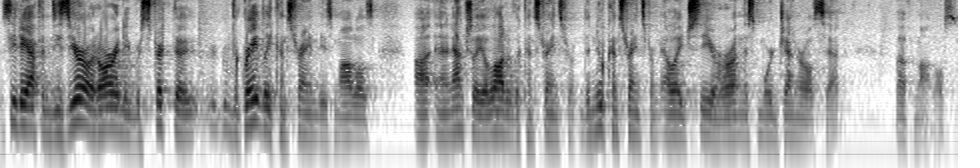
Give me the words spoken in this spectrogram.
CDF and D0 had already restricted, greatly constrained these models. Uh, and actually, a lot of the constraints, from, the new constraints from LHC are on this more general set of models.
